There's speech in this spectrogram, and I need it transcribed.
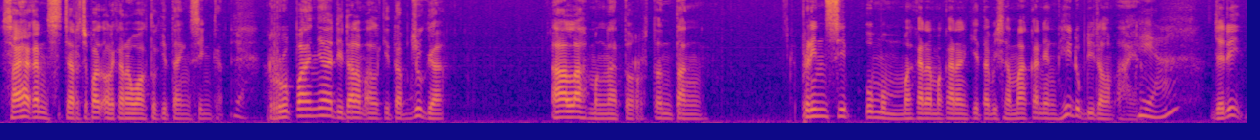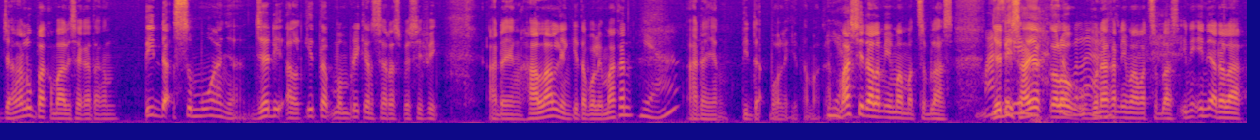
saya akan secara cepat oleh karena waktu kita yang singkat. Ya. Rupanya di dalam Alkitab juga Allah mengatur tentang prinsip umum makanan-makanan kita bisa makan yang hidup di dalam air. ya Jadi jangan lupa kembali saya katakan tidak semuanya. Jadi Alkitab memberikan secara spesifik. Ada yang halal yang kita boleh makan, ya ada yang tidak boleh kita makan. Iya. Masih dalam Imamat 11. Masih Jadi di saya kalau 11. gunakan Imamat 11 ini ini adalah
